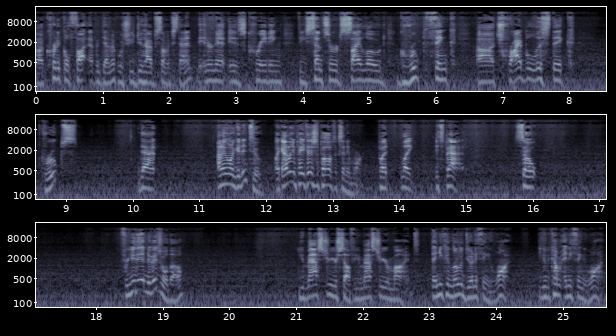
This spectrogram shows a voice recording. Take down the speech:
a critical thought epidemic, which we do have to some extent. The internet is creating the censored, siloed, groupthink, uh, tribalistic groups I don't even want to get into. Like, I don't even pay attention to politics anymore. But, like, it's bad. So, for you, the individual, though, you master yourself, you master your mind, then you can literally do anything you want. You can become anything you want.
